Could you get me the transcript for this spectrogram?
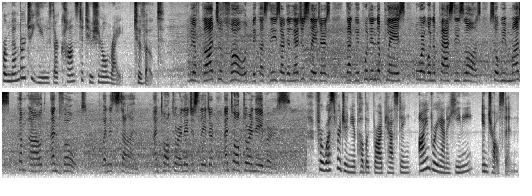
remember to use their constitutional right to vote. We have got to vote because these are the legislators that we put into place who are going to pass these laws. So we must come out and vote when it's time and talk to our legislator and talk to our neighbors. For West Virginia Public Broadcasting, I'm Brianna Heaney in Charleston.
